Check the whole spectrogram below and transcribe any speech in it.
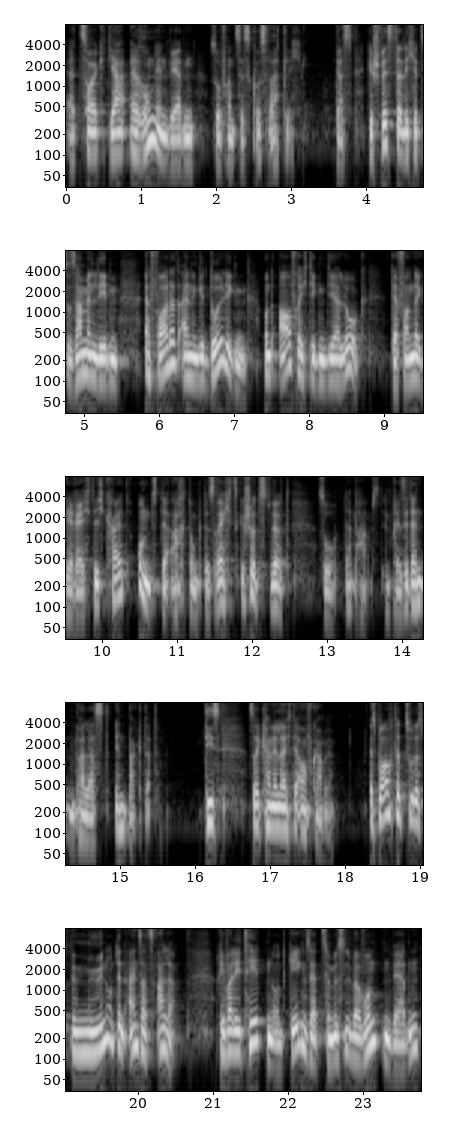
erzeugt, ja errungen werden, so Franziskus wörtlich. Das geschwisterliche Zusammenleben erfordert einen geduldigen und aufrichtigen Dialog, der von der Gerechtigkeit und der Achtung des Rechts geschützt wird, so der Papst im Präsidentenpalast in Bagdad. Dies sei keine leichte Aufgabe. Es braucht dazu das Bemühen und den Einsatz aller. Rivalitäten und Gegensätze müssen überwunden werden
